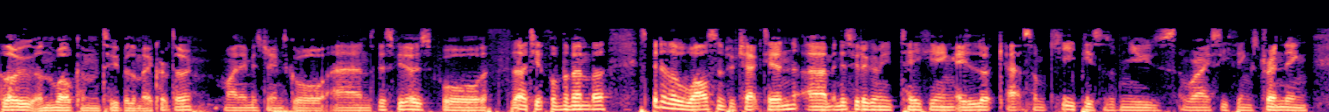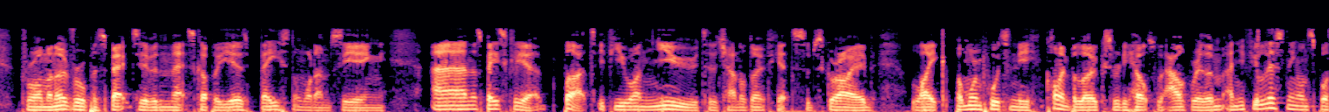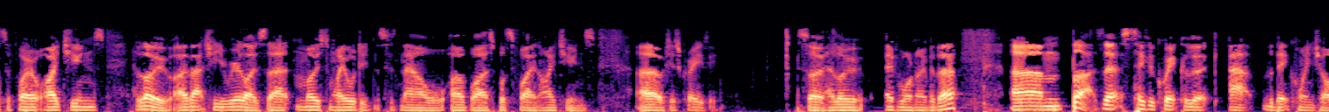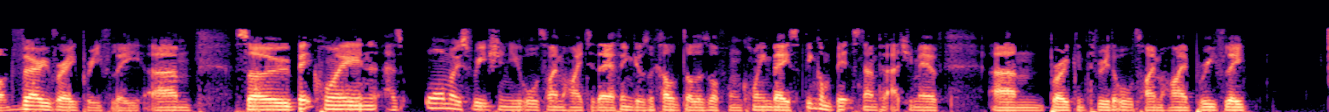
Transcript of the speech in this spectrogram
Hello and welcome to Bear Crypto. My name is James Gore and this video is for the 30th of November. It's been a little while since we've checked in. Um, in this video, I'm going to be taking a look at some key pieces of news where I see things trending from an overall perspective in the next couple of years based on what I'm seeing and that's basically it. But if you are new to the channel, don't forget to subscribe, like, but more importantly, comment below because it really helps with algorithm. And if you're listening on Spotify or iTunes, hello, I've actually realized that most of my audience is now uh, via Spotify and iTunes, uh, which is crazy. So hello everyone over there. Um, but let's take a quick look at the Bitcoin chart very, very briefly. Um, so Bitcoin has almost reached a new all-time high today. I think it was a couple of dollars off on Coinbase. I think on Bitstamp it actually may have um, broken through the all-time high briefly.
